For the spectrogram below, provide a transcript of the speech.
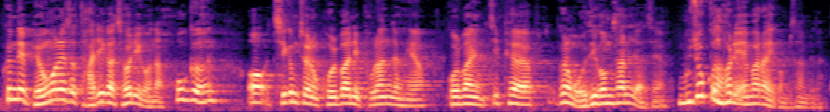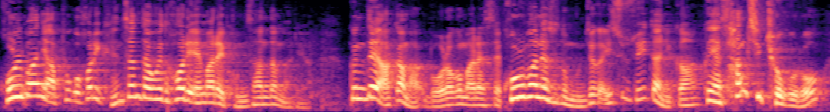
근데 병원에서 다리가 저리거나 혹은 어 지금처럼 골반이 불안정해요. 골반이 찝혀요. 그럼 어디 검사하는지 아세요? 무조건 허리 MRI 검사합니다. 골반이 아프고 허리 괜찮다고 해도 허리 MRI 검사한단 말이에요. 근데 아까 뭐라고 말했어요? 골반에서도 문제가 있을 수 있다니까. 그냥 상식적으로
